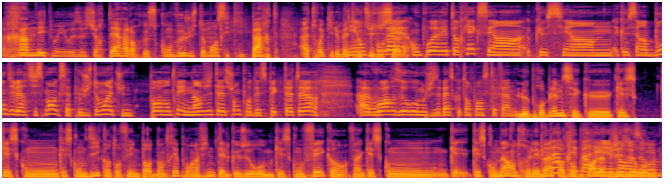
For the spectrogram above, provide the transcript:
ramener Tommy Wiseau sur Terre, alors que ce qu'on veut justement, c'est qu'il parte à 3 km au-dessus du sol. on pourrait rétorquer que c'est un que c'est un que c'est un bon divertissement, que ça peut justement être une porte d'entrée, une invitation pour des spectateurs à voir The Room. Je sais pas ce que t'en penses, Stéphane. Le problème, c'est que qu'est-ce qu'est-ce qu'on qu'est-ce qu'on dit quand on fait une porte d'entrée pour un film tel que The Room? Qu'est-ce qu'on fait quand enfin qu'est-ce qu'on qu'est- qu'est-ce qu'on a entre les On mains quand on prend l'objet The Room? Room.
